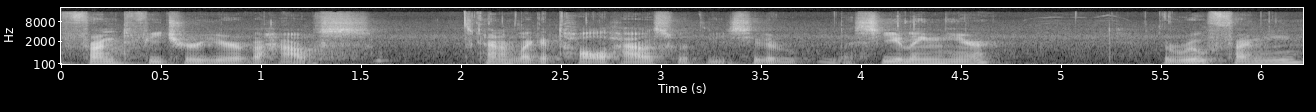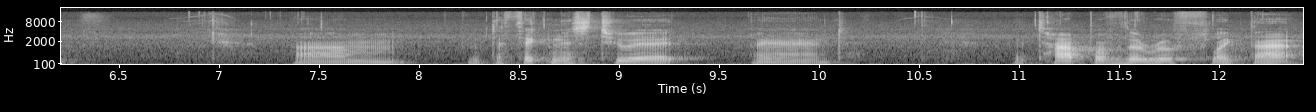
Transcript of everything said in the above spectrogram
front feature here of a house it's kind of like a tall house with, you see the, the ceiling here, the roof, I mean, um, with the thickness to it, and the top of the roof like that,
